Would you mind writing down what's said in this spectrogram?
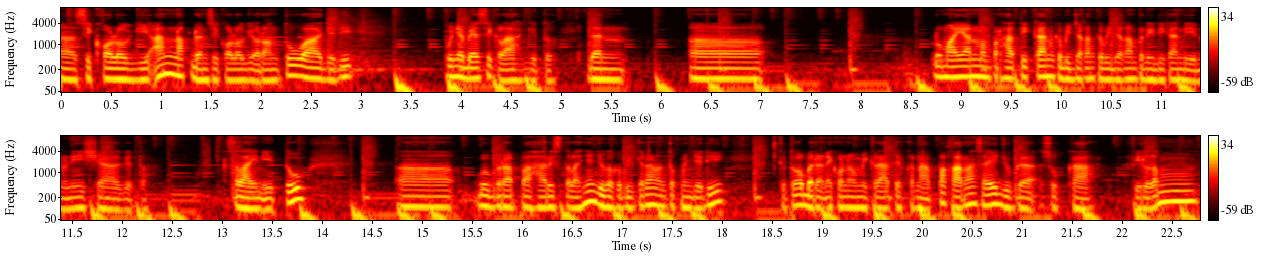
uh, psikologi anak dan psikologi orang tua jadi punya basic lah gitu dan uh, lumayan memperhatikan kebijakan-kebijakan pendidikan di Indonesia gitu. Selain itu, uh, beberapa hari setelahnya juga kepikiran untuk menjadi ketua Badan Ekonomi Kreatif. Kenapa? Karena saya juga suka film,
